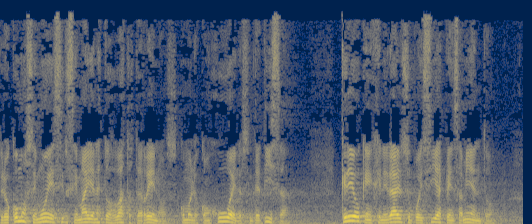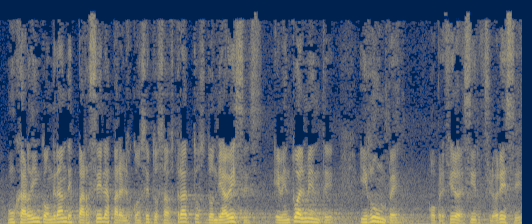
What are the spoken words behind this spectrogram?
Pero cómo se mueve Circe Maya en estos vastos terrenos, cómo los conjuga y los sintetiza. Creo que en general su poesía es pensamiento, un jardín con grandes parcelas para los conceptos abstractos, donde a veces, eventualmente, irrumpe, o prefiero decir, florece,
